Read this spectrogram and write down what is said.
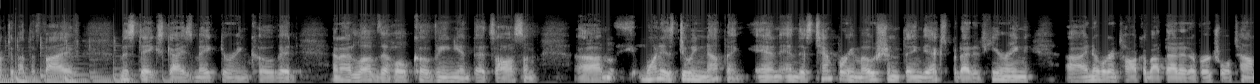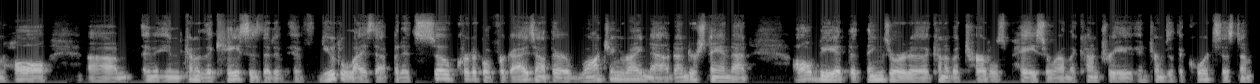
Talked about the five mistakes guys make during COVID, and I love the whole convenient. That's awesome. Um, mm-hmm. one is doing nothing, and and this temporary motion thing, the expedited hearing. Uh, I know we're going to talk about that at a virtual town hall, um, in kind of the cases that have, have utilized that. But it's so critical for guys out there watching right now to understand that albeit that things are at a kind of a turtle's pace around the country in terms of the court system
